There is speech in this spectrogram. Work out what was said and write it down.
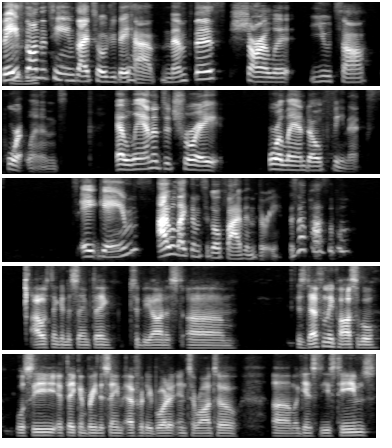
Based mm-hmm. on the teams I told you, they have Memphis, Charlotte, Utah, Portland, Atlanta, Detroit, Orlando, Phoenix. It's eight games. I would like them to go five and three. Is that possible? I was thinking the same thing, to be honest. Um, it's definitely possible. We'll see if they can bring the same effort they brought it in Toronto um, against these teams.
